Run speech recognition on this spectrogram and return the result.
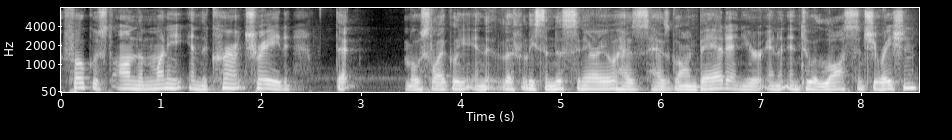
focused on the money in the current trade that most likely, in the, at least in this scenario, has has gone bad, and you're in, into a loss situation.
